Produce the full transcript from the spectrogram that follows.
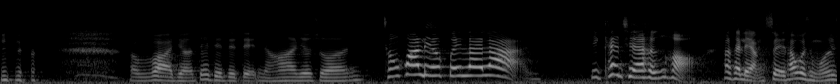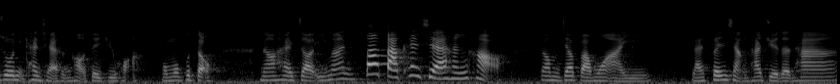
爸爸就对对对对，然后他就说：“从花莲回来啦，你看起来很好。”他才两岁，他为什么会说“你看起来很好”这句话？我们不懂。然后还找姨妈：“爸爸看起来很好。”找我们家保姆阿姨来分享，他觉得他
